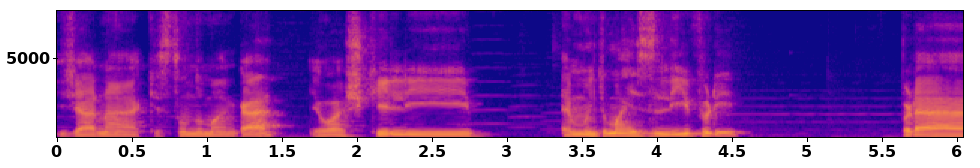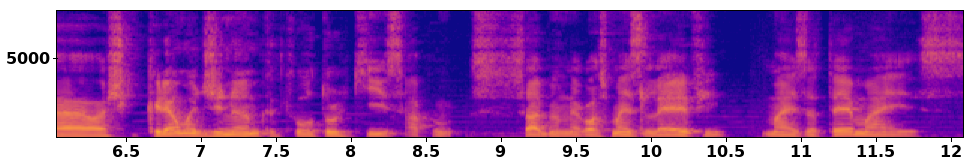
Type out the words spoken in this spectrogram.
já na questão do mangá, eu acho que ele é muito mais livre pra, eu acho que criar uma dinâmica que o autor quis, sabe? Um- Sabe, um negócio mais leve, mas até mais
